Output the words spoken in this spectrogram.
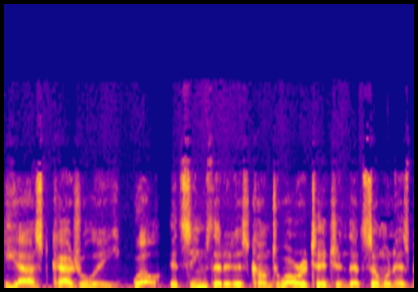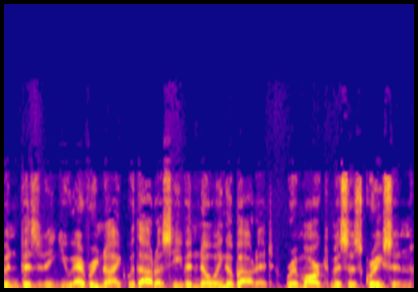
He asked casually. Well, it seems that it has come to our attention that someone has been visiting you every night without us even knowing about it, remarked Mrs. Grayson,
